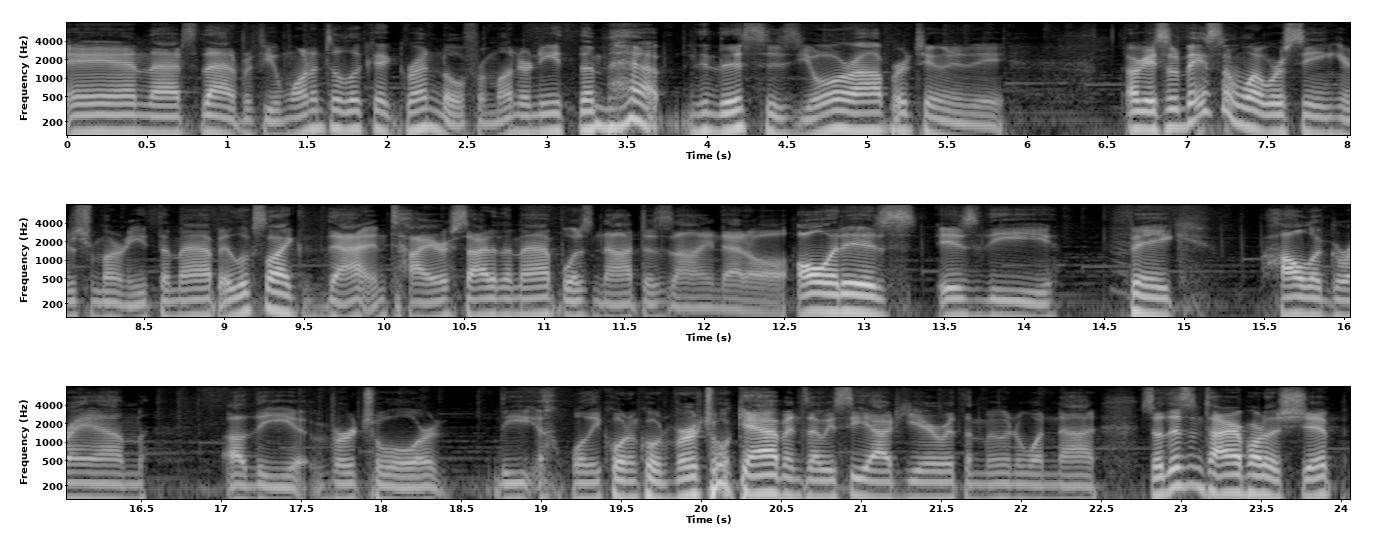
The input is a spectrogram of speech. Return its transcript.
And that's that. But if you wanted to look at Grendel from underneath the map, this is your opportunity. Okay, so based on what we're seeing here just from underneath the map, it looks like that entire side of the map was not designed at all. All it is is the fake hologram of the virtual or the well the quote unquote virtual cabins that we see out here with the moon and whatnot. So this entire part of the ship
